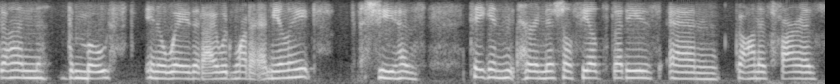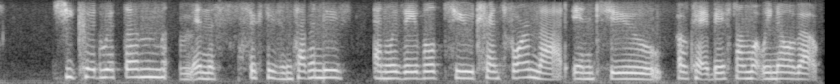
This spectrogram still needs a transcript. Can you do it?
done the most in a way that I would want to emulate. She has taken her initial field studies and gone as far as she could with them in the 60s and 70s and was able to transform that into, okay, based on what we know about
